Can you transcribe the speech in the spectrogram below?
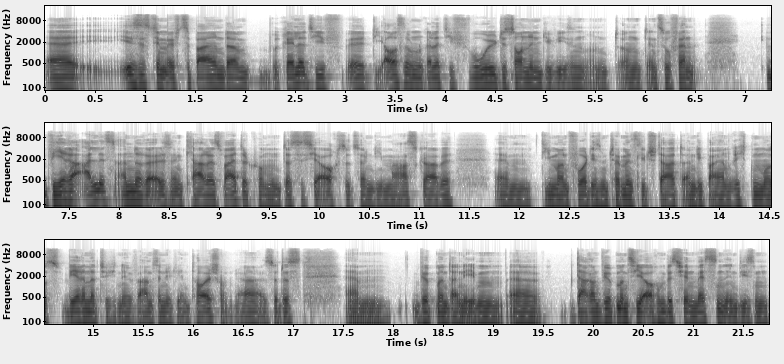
äh, ist es dem FC Bayern da relativ, äh, die Auslösung relativ wohl gesonnen gewesen und, und insofern wäre alles andere als ein klares Weiterkommen. Und das ist ja auch sozusagen die Maßgabe, ähm, die man vor diesem Champions League Start an die Bayern richten muss, wäre natürlich eine wahnsinnige Enttäuschung. Ja? Also das ähm, wird man dann eben, äh, daran wird man sie auch ein bisschen messen in diesen,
